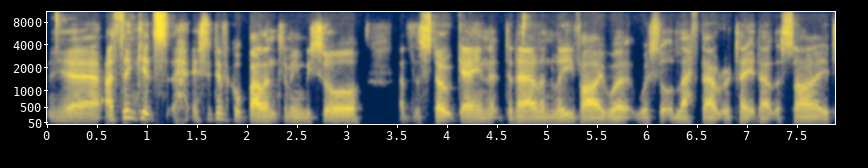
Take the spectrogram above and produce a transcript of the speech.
Yeah, I think it's it's a difficult balance. I mean, we saw at the Stoke game that Danel and Levi were were sort of left out, rotated out the side,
